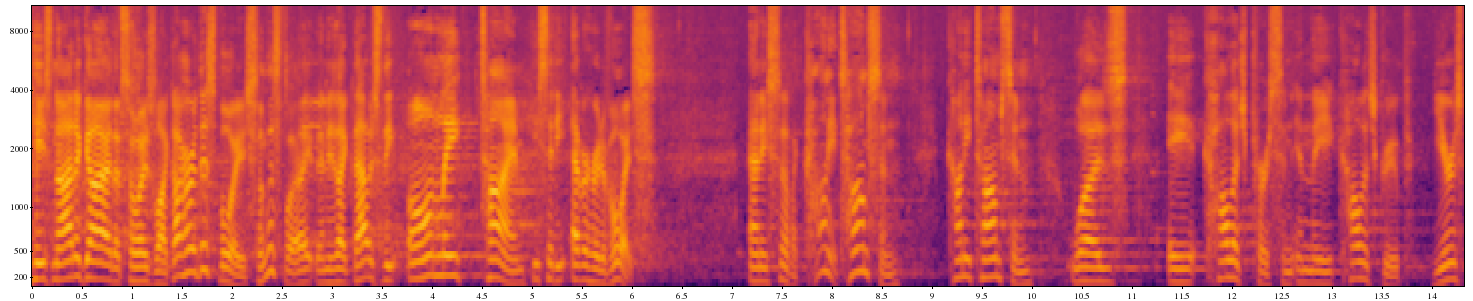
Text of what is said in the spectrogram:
he's not a guy that's always like, I heard this voice and this voice. And he's like, that was the only time he said he ever heard a voice. And he said, like, Connie Thompson. Connie Thompson was a college person in the college group years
